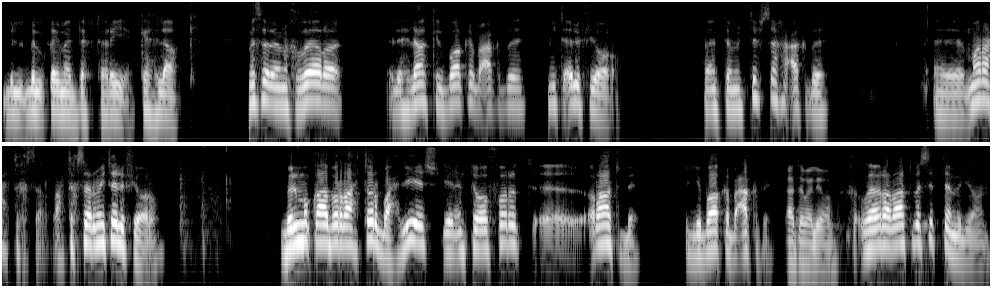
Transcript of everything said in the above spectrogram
بالقيمة الدفترية كهلاك. مثلا خضيرة الهلاك الباقي بعقده مئة ألف يورو. فأنت من تفسخ عقده آه، ما راح تخسر. راح تخسر مئة ألف يورو. بالمقابل راح تربح. ليش؟ لأن أنت وفرت آه، راتبه اللي باقي بعقده. 3 مليون. غير راتبه 6 مليون.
